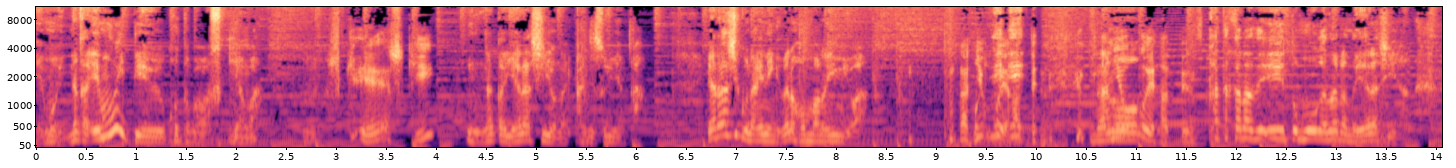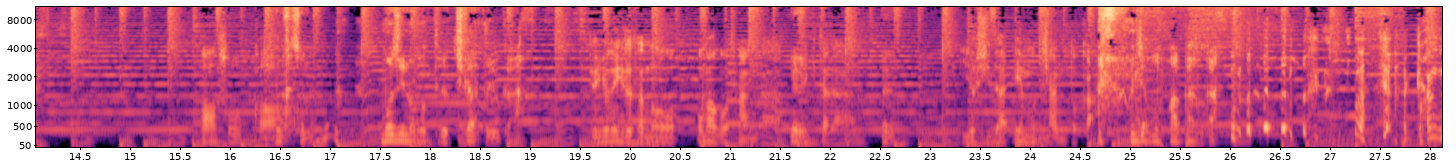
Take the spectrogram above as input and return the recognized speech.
エモい。なんかエモいっていう言葉は好きやわ。好き、えー好き？うん、なんかやらしいような感じするやんか。やらしくないねんけどな、ほんまの意味は。何を声張ってん何を声張ってんすか？カタカナでええともうが並んだらやらしいやん。ああ、そうか。なんかその、文字の持ってる力というか。で、米広さんのお孫さんができたら、吉田エモちゃんとか。じゃあもうあかんか。あかん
